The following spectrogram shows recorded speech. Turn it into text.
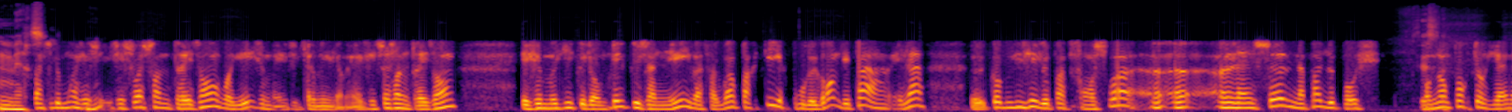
Merci. Parce que moi, j'ai j'ai 73 ans, vous voyez, je, je termine, j'ai 73 ans, et je me dis que dans quelques années, il va falloir partir pour le grand départ. Et là, euh, comme disait le pape François, un, un- un linceul n'a pas de poche. On n'emporte rien.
